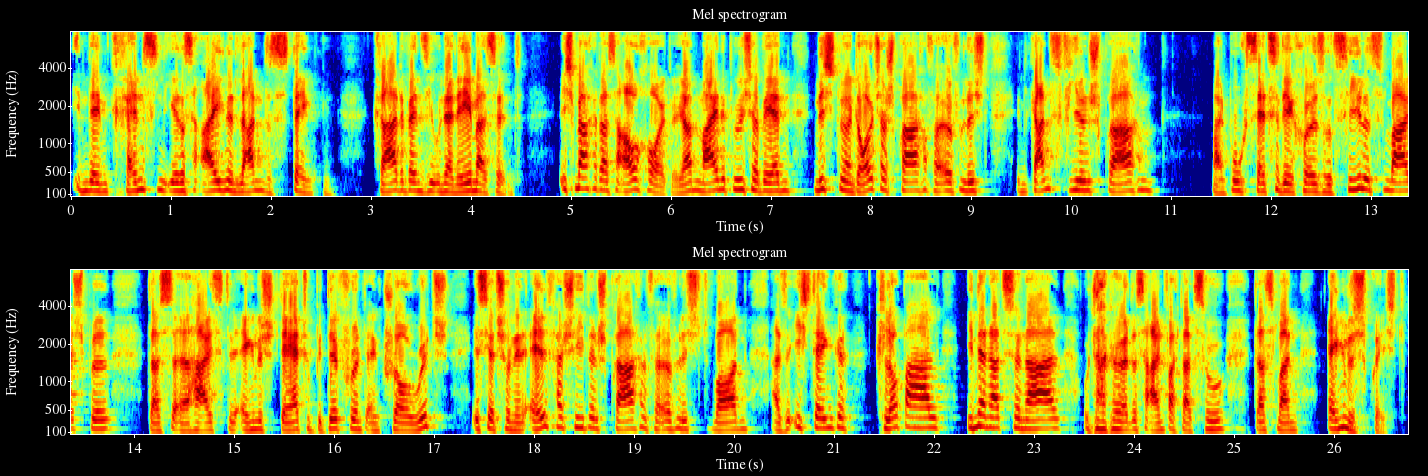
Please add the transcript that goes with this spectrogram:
in den Grenzen ihres eigenen Landes denken, gerade wenn sie Unternehmer sind. Ich mache das auch heute. Ja. Meine Bücher werden nicht nur in deutscher Sprache veröffentlicht, in ganz vielen Sprachen. Mein Buch Setze dir größere Ziele zum Beispiel, das äh, heißt in Englisch Dare to be different and grow rich, ist jetzt schon in elf verschiedenen Sprachen veröffentlicht worden. Also ich denke global, international und da gehört es einfach dazu, dass man Englisch spricht.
